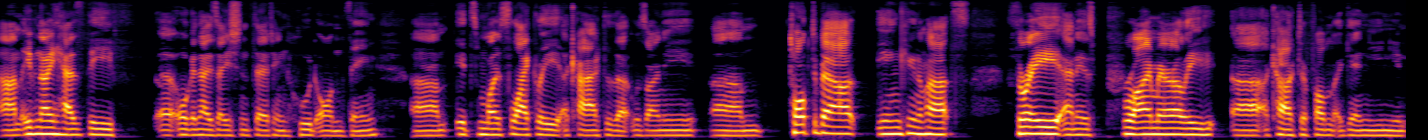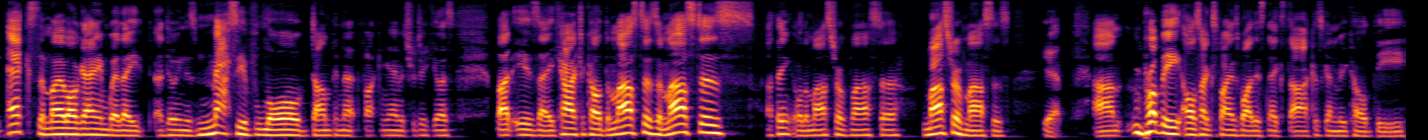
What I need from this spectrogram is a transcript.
Um, even though he has the uh, Organization 13 hood on thing, um, it's most likely a character that was only um, talked about in Kingdom Hearts 3 and is primarily uh, a character from, again, Union X, the mobile game, where they are doing this massive lore dump in that fucking game. It's ridiculous. But is a character called the Masters of Masters, I think, or the Master of Master, Master of Masters. Yeah. Um, probably also explains why this next arc is going to be called the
